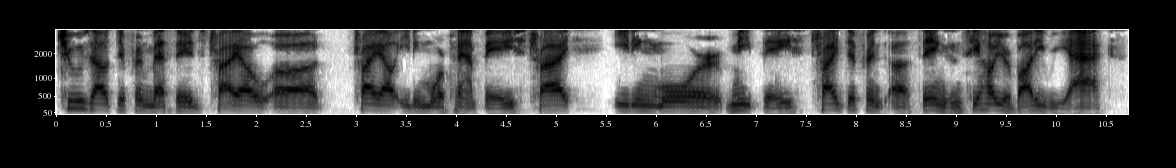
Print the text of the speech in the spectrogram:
Choose out different methods, try out, uh, try out eating more plant-based, try eating more meat-based, try different, uh, things and see how your body reacts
